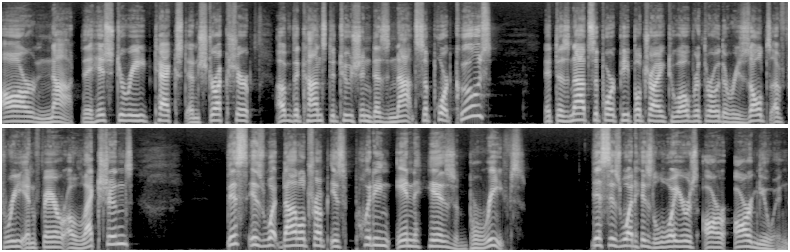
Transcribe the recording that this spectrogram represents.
are not. The history, text, and structure of the Constitution does not support coups. It does not support people trying to overthrow the results of free and fair elections. This is what Donald Trump is putting in his briefs. This is what his lawyers are arguing.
